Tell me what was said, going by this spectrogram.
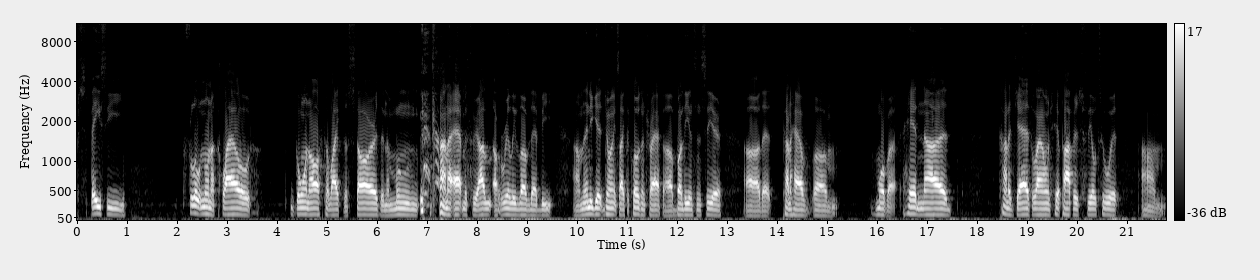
spacey, floating on a cloud going off to like the stars and the moon kind of atmosphere. I, I really love that beat. Um, then you get joints like the closing track, uh, Bundy and Sincere, uh, that kind of have um, more of a head nod, kind of jazz lounge, hip hopish feel to it. Um,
